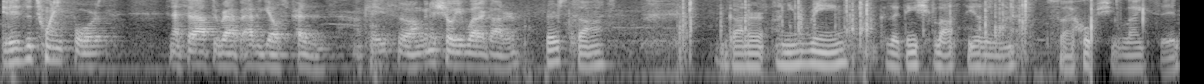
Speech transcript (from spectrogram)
it is the 24th, and I still have to wrap Abigail's presents. Okay, so I'm gonna show you what I got her. First off, I got her a new ring because I think she lost the other one. So I hope she likes it.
